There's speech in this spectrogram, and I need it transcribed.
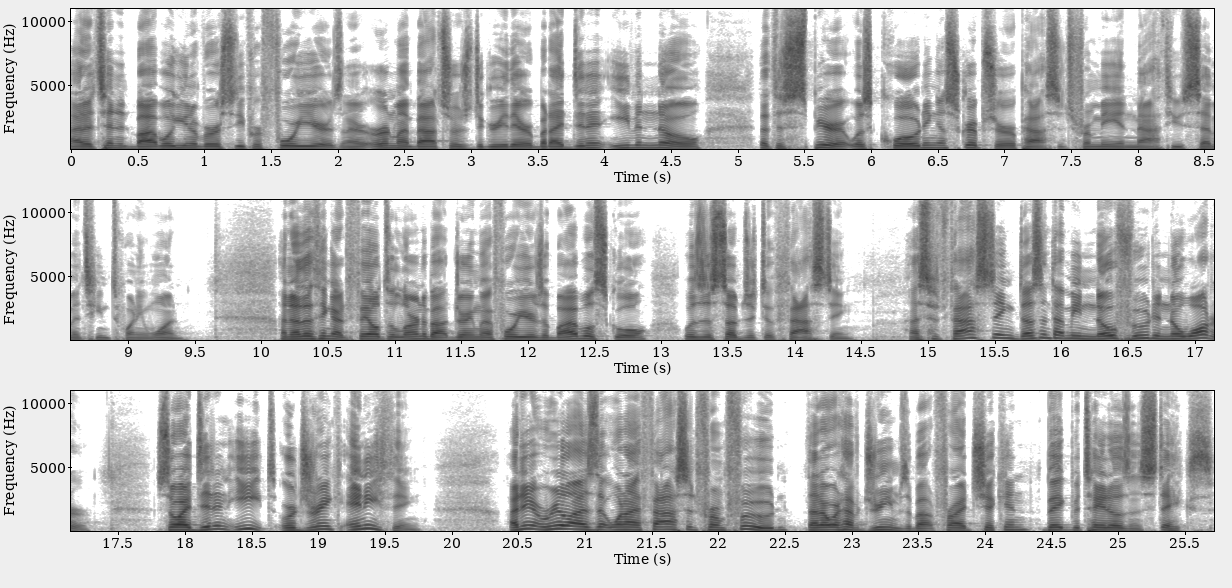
I had attended Bible University for four years and I earned my bachelor's degree there, but I didn't even know that the Spirit was quoting a scripture or passage from me in Matthew 17 21. Another thing I'd failed to learn about during my four years of Bible school was the subject of fasting. I said, Fasting, doesn't that mean no food and no water? So I didn't eat or drink anything. I didn't realize that when I fasted from food that I would have dreams about fried chicken, baked potatoes, and steaks.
